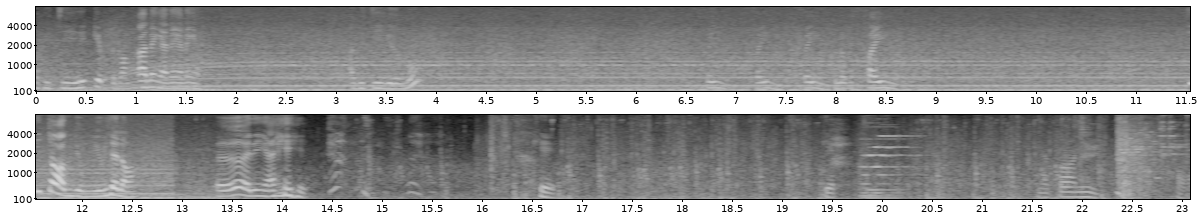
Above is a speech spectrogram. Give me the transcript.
RPG ให้เก็บไปบ้างอะนี่ไงนี่ไงนี่ไง RPG อยู่ตรงนู้นฟิงฟิงฟิงคือเรียกว่าฟิงที่จอมอยู่นี้ไม่ใช่เหรอ เออ นี่ไง โอเค ก็นี่ของ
